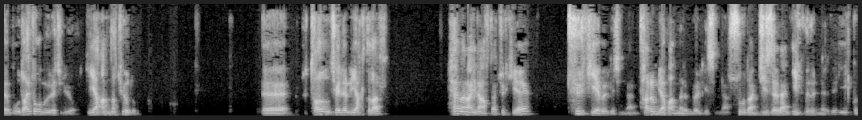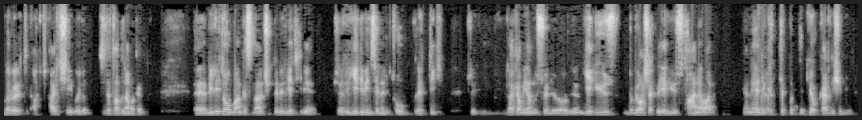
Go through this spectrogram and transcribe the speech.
e, buğday tohumu üretiliyor diye anlatıyordum. E, tahıl şeylerini yaktılar. Hemen aynı hafta Türkiye Türkiye bölgesinden, tarım yapanların bölgesinden, Sudan, Cizre'den ilk ürünleri dedi. İlk bunları ürettik. Ayçiçeği buyurun. Siz de tadına bakın. E, Milli Tohum Bankası'ndan çıktı bir yetkili. İşte 7 bin senelik tohum ürettik. Rakamı yanlış söylüyor olabilirim. 700, bir başakta 700 tane var. Ya ne evet. kıtlık mıtlık yok kardeşim dedi.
